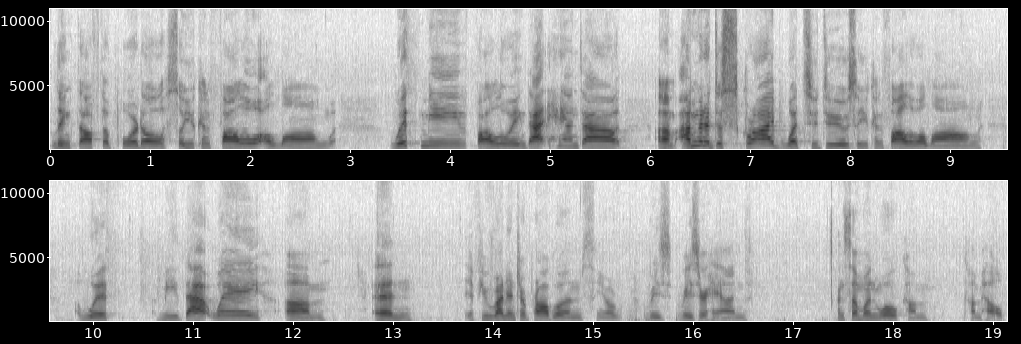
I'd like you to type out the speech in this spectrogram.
linked off the portal, so you can follow along with me following that handout. Um, I'm going to describe what to do so you can follow along with me that way. Um, and if you run into problems, you know, raise, raise your hand, and someone will come, come help.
